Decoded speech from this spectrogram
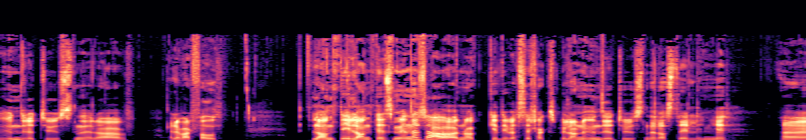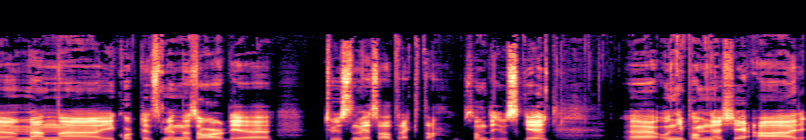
hundretusener av Eller i hvert fall langt, i langtidsminnet så har nok de beste sjakkspillerne hundretusener av stillinger. Eh, men eh, i korttidsminnet så har de tusenvis av trekk da, som de husker. Og Nipomnyashi er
